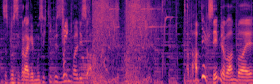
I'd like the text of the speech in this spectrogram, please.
Das ist bloß die Frage, muss ich die besiegen, weil die so ab... Aber habt ihr gesehen, wir waren bei...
